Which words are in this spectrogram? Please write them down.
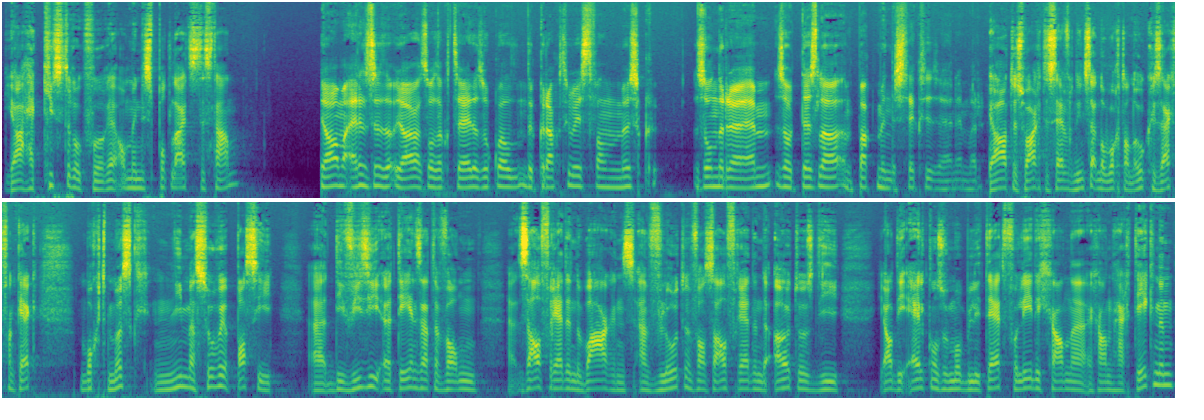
ja, hij kiest er ook voor om in de spotlights te staan. Ja, maar ergens, ja, zoals ik zei, dat is ook wel de kracht geweest van Musk zonder eh, hem zou Tesla een pak minder sexy zijn. Hè, maar... Ja, het is waar, het is zijn verdienst. En er wordt dan ook gezegd van, kijk, mocht Musk niet met zoveel passie uh, die visie uiteenzetten van uh, zelfrijdende wagens en vloten van zelfrijdende auto's die, ja, die eigenlijk onze mobiliteit volledig gaan, gaan hertekenen,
